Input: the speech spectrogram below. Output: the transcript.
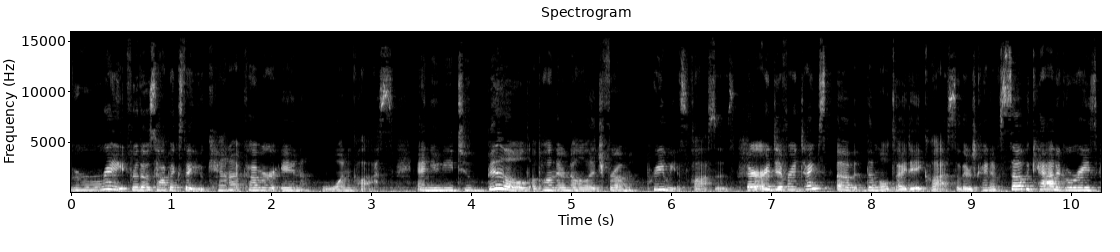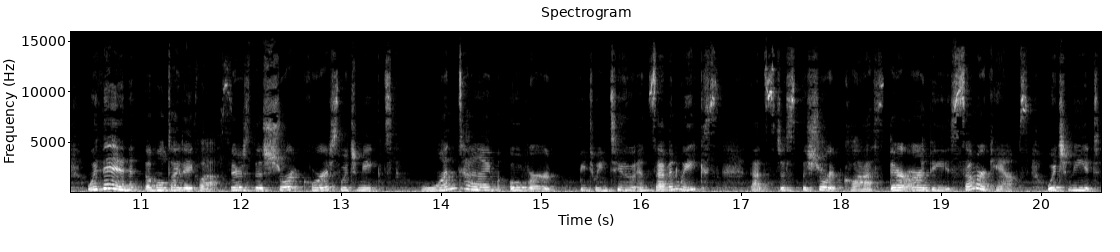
great for those topics that you cannot cover in one class and you need to build upon their knowledge from previous classes. There are different types of the multi-day class, so there's kind of subcategories within the multi-day class. There's the short course, which meets one time over between two and seven weeks. That's just the short class. There are the summer camps, which meet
